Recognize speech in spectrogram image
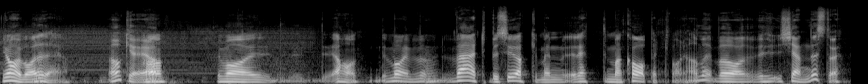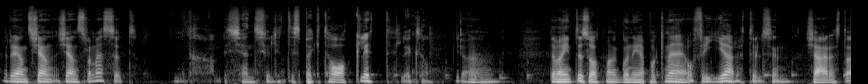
Jag har varit där ja. Okej, ja. ja. Det var, ja, det var värt besök men rätt makabert var det. ja men vad, hur kändes det rent kän- känslomässigt? Det känns ju lite spektakligt liksom. Ja. Det var inte så att man går ner på knä och friar till sin käresta.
